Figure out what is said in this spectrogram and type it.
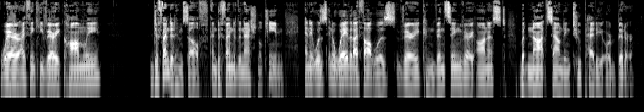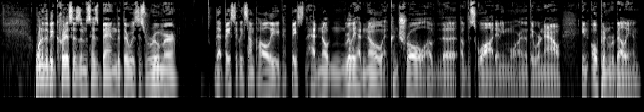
where I think he very calmly defended himself and defended the national team. And it was in a way that I thought was very convincing, very honest, but not sounding too petty or bitter one of the big criticisms has been that there was this rumor that basically Sampaoli had no really had no control of the of the squad anymore, and that they were now in open rebellion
